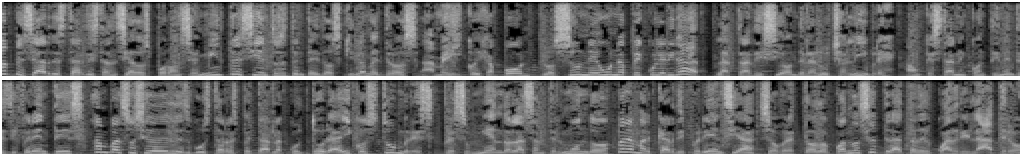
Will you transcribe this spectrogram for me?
A pesar de estar distanciados por 11.372 kilómetros, a México y Japón los une una peculiaridad, la tradición de la lucha libre. Aunque están en continentes diferentes, ambas sociedades les gusta respetar la cultura y costumbres, presumiéndolas ante el mundo para marcar diferencia, sobre todo cuando se trata del cuadrilátero.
